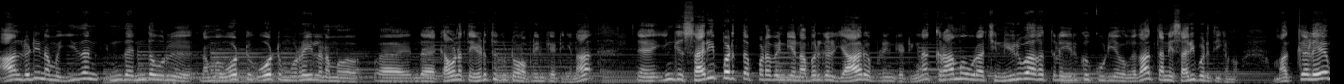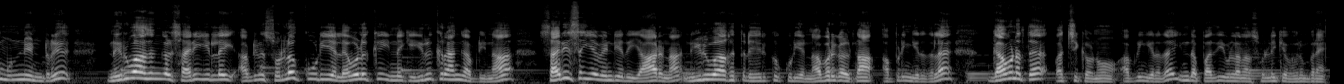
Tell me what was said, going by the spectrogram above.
ஆல்ரெடி நம்ம இதன் இந்த இந்த ஒரு நம்ம ஓட்டு ஓட்டு முறையில் நம்ம இந்த கவனத்தை எடுத்துக்கிட்டோம் அப்படின்னு கேட்டிங்கன்னா இங்கு சரிப்படுத்தப்பட வேண்டிய நபர்கள் யார் அப்படின்னு கேட்டிங்கன்னா கிராம ஊராட்சி நிர்வாகத்தில் இருக்கக்கூடியவங்க தான் தன்னை சரிப்படுத்திக்கணும். மக்களே முன்னின்று நிர்வாகங்கள் சரியில்லை அப்படின்னு சொல்லக்கூடிய லெவலுக்கு இன்றைக்கி இருக்கிறாங்க அப்படின்னா சரி செய்ய வேண்டியது யாருன்னா நிர்வாகத்தில் இருக்கக்கூடிய நபர்கள் தான் அப்படிங்கிறதுல கவனத்தை வச்சுக்கணும் அப்படிங்கிறத இந்த பதிவில் நான் சொல்லிக்க விரும்புகிறேன்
